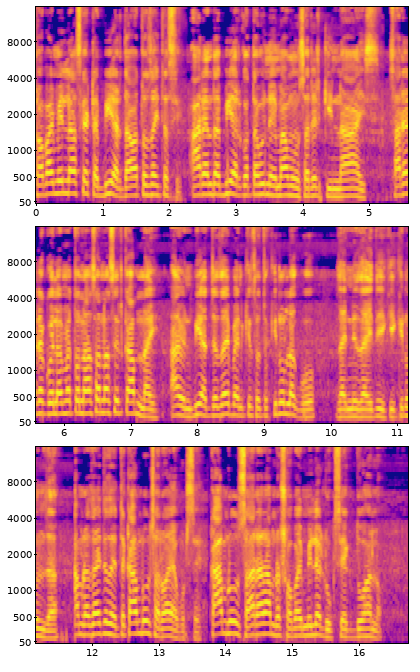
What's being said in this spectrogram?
সবাই মিললে আজকে একটা বিয়ার দাওয়াতও যাইতাছি। আর এন্দা বিয়ার কথা হই নাই, মামুন স্যারের কি নাইস। স্যারেরা কইলাম, এত নাচা নাচির কাম নাই। আইন বিয়ার যে যাইবেন, কিছু তো কিনুন লাগবো। যাইনি যাই দি, কি কিনুন যা। আমরা যাইতে যাইতে কামরুল স্যার আয়া পড়ছে। কামরুল স্যার আর আমরা সবাই মিলে ঢুকছে এক দোহানো।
